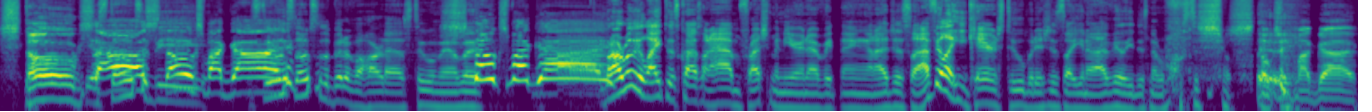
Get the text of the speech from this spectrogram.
Stokes, Yeah, ah, Stokes would be- Stokes, my guy. Stokes, Stokes was a bit of a hard ass too, man. But Stokes, my guy. but I really liked this class when I had him freshman year and everything. And I just like I feel like he cares too, but it's just like you know I really just never wants to show. Stokes was my guy.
